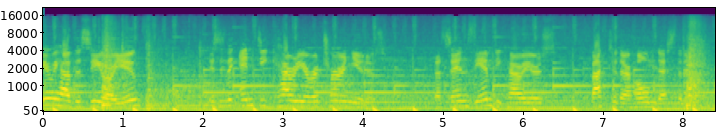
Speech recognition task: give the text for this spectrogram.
have the CRU. This is the empty carrier return unit that sends the empty carriers back to their home destination.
